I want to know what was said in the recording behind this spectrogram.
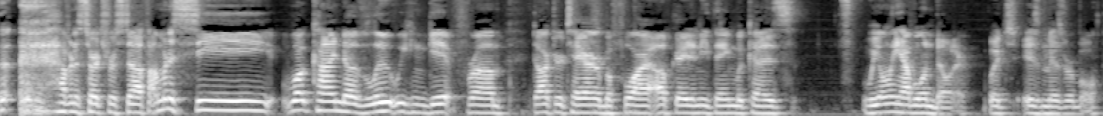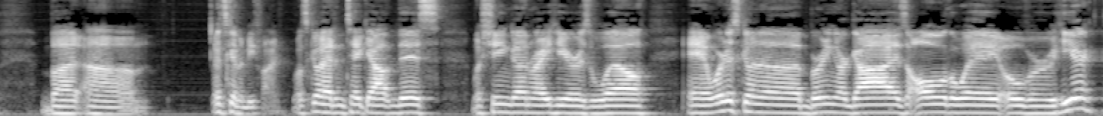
having to search for stuff. I'm gonna see what kind of loot we can get from Doctor Terror before I upgrade anything because we only have one builder, which is miserable but um, it's going to be fine. Let's go ahead and take out this machine gun right here as well. And we're just going to bring our guys all the way over here.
